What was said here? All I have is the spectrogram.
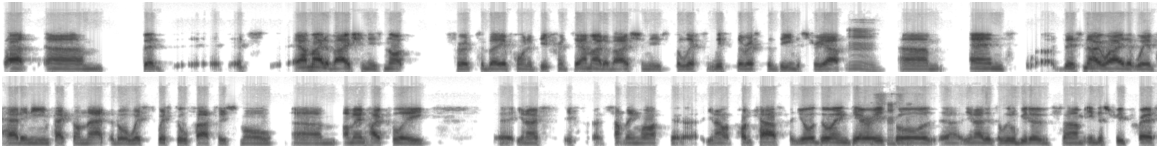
But um, but it's our motivation is not for it to be a point of difference. Our motivation is to lift, lift the rest of the industry up. Mm. Um, and there's no way that we've had any impact on that at all. We're, we're still far too small. Um, I mean, hopefully, uh, you know, if, if, something like, uh, you know, a podcast that you're doing, Derek, or, uh, you know, there's a little bit of um, industry press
